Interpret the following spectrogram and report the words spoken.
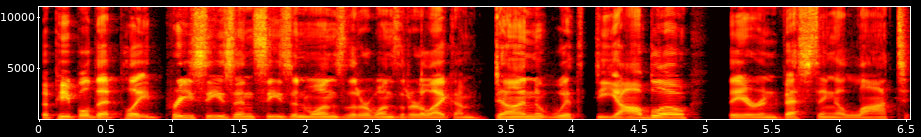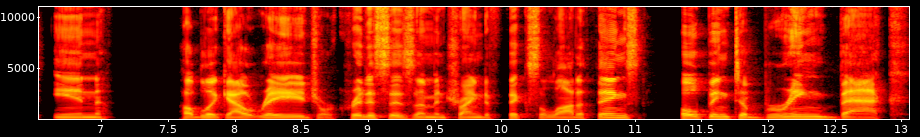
the people that played preseason, season ones that are ones that are like, I'm done with Diablo, they are investing a lot in public outrage or criticism and trying to fix a lot of things hoping to bring back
